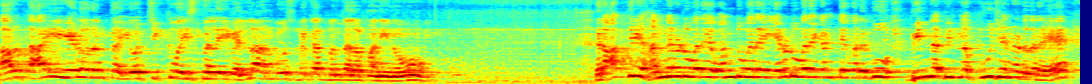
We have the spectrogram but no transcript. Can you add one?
ಅವ್ರ ತಾಯಿ ಹೇಳೋರಂತ, ಅಯ್ಯೋ, ಚಿಕ್ಕ ವಯಸ್ಸಿನಲ್ಲೇ ಇವೆಲ್ಲ ಅನುಭವಿಸ್ಬೇಕಾದ್ ಬಂತಲ್ಲಪ್ಪ ನೀನು? ರಾತ್ರಿ ಹನ್ನೆರಡೂವರೆ, ಒಂದೂವರೆ, ಎರಡೂವರೆ ಗಂಟೆವರೆಗೂ ಭಿನ್ನ ಭಿನ್ನ ಪೂಜೆ ನಡೆದರೆ,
